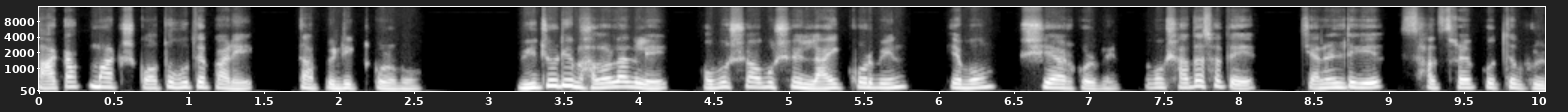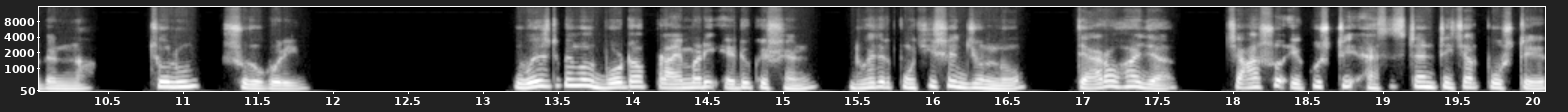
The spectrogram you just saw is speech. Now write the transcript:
কাট অফ মার্কস কত হতে পারে তা প্রেডিক্ট করব। ভিডিওটি ভালো লাগলে অবশ্যই অবশ্যই লাইক করবেন এবং শেয়ার করবেন এবং সাথে সাথে চ্যানেলটিকে সাবস্ক্রাইব করতে ভুলবেন না। চলুন শুরু করি। West Bengal board of primary education দু হাজার পঁচিশের জন্য তেরো হাজার চারশো একুশটি অ্যাসিস্ট্যান্ট টিচার পোস্টের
